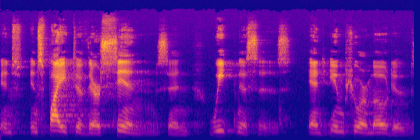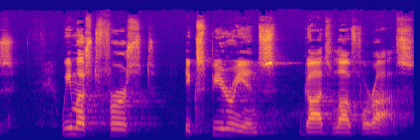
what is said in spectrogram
in, in spite of their sins and weaknesses and impure motives, we must first experience God's love for us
